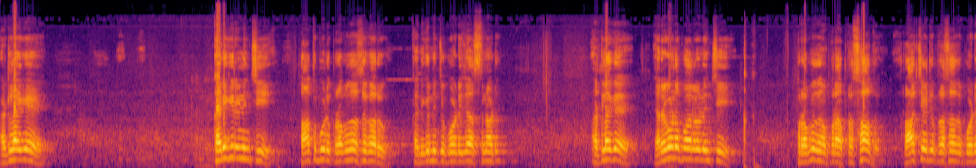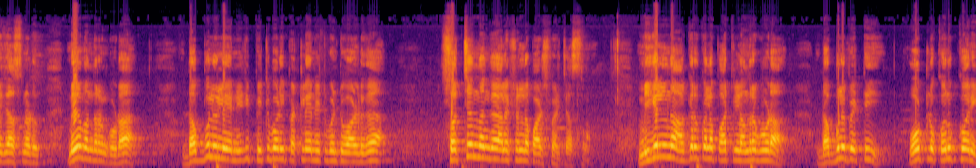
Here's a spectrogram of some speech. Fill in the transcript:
అట్లాగే కనిగిరి నుంచి తాతపూడి ప్రభుదాస్ గారు కనిగిరి నుంచి పోటీ చేస్తున్నాడు. అట్లాగే ఎర్రగొండపాలెం నుంచి ప్రభు ప్ర- ప్రసాద్ రాచేటి ప్రసాద్ పోటీ చేస్తున్నాడు. మేమందరం కూడా డబ్బులు లేని పెట్టుబడి పెట్టలేనటువంటి వాళ్ళుగా స్వచ్ఛందంగా ఎలక్షన్లో పార్టిసిపేట్ చేస్తున్నాం. మిగిలిన అగ్రకుల పార్టీలందరూ కూడా డబ్బులు పెట్టి ఓట్లు కొనుక్కొని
